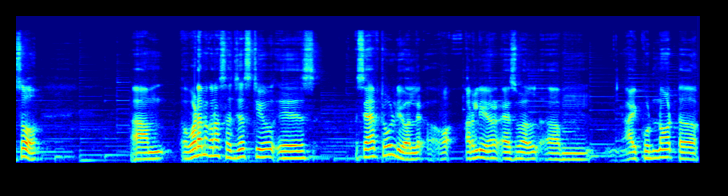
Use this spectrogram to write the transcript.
So, um, what I'm going to suggest to you is, say, I've told you uh, earlier as well, um, I could not, uh,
